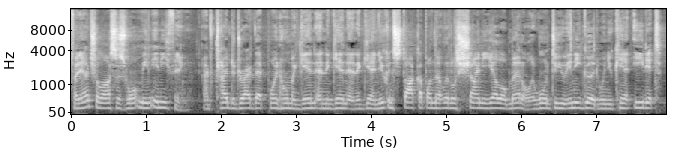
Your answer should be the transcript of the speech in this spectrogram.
Financial losses won't mean anything. I've tried to drive that point home again and again and again. You can stock up on that little shiny yellow metal. It won't do you any good when you can't eat it,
